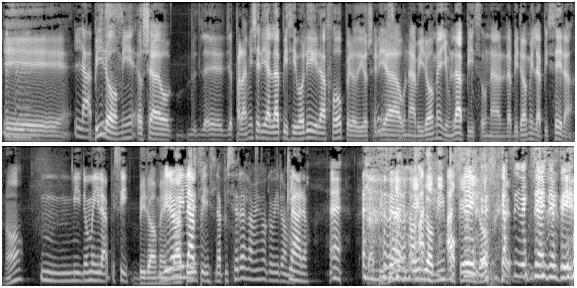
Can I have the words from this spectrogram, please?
eh, Lápiz. Viromi, o sea, eh, para mí sería lápiz y bolígrafo, pero digo, sería Eso. una virome y un lápiz, una la virome y lapicera, ¿no? Mm, Virome y lápiz, sí. Virome, virome y y lápiz. lápiz. Lapicera es lo mismo que virome. Claro. Eh. Lapicera es lo mismo Hace que virome. Casi 20 Sí, años sí, que sí.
